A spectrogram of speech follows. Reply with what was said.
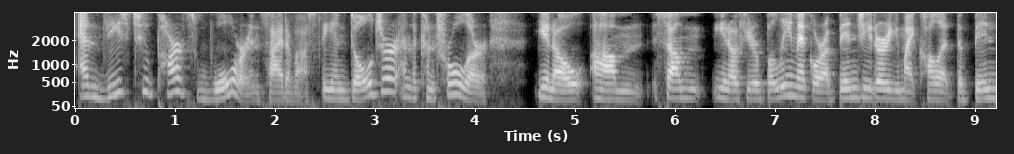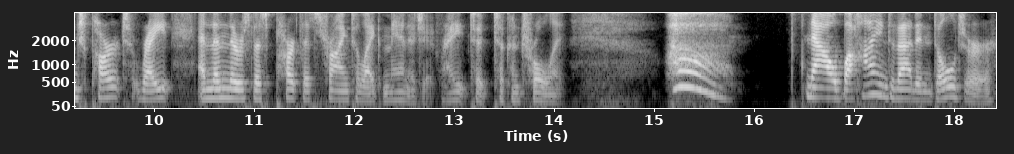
And these two parts war inside of us, the indulger and the controller you know, um, some, you know, if you're bulimic or a binge eater, you might call it the binge part, right? And then there's this part that's trying to like manage it, right? To, to control it. now, behind that indulger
